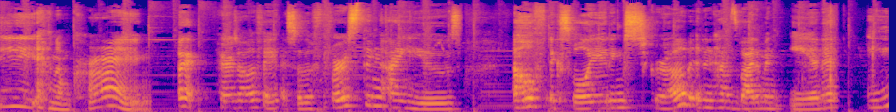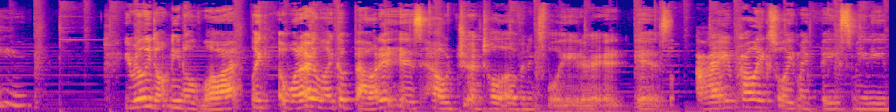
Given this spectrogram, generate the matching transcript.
See and I'm crying. Okay, out of the face. So the first thing I use, e.l.f. exfoliating scrub and it has vitamin E in it. E. You really don't need a lot. Like what I like about it is how gentle of an exfoliator it is. I probably exfoliate my face maybe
